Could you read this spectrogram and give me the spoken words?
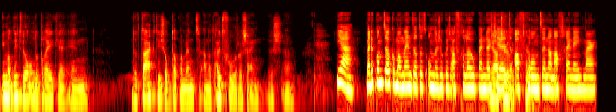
iemand niet wil onderbreken in de taak die ze op dat moment aan het uitvoeren zijn. Dus eh, Ja, maar er komt ook een moment dat het onderzoek is afgelopen en dat Ja, je tuurlijk, het afrondt en dan afscheid neemt. Maar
